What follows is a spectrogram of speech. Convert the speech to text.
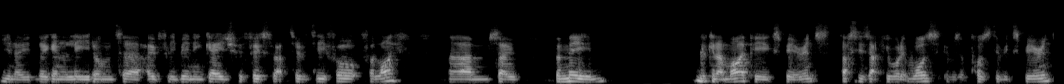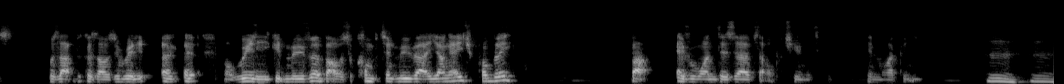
you know they're going to lead on to hopefully being engaged with physical activity for for life. Um, so for me, looking at my PE experience, that's exactly what it was. It was a positive experience. Was that because I was a really, a, a, really good mover, but I was a competent mover at a young age, probably. But everyone deserves that opportunity, in my opinion. Mm-hmm.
